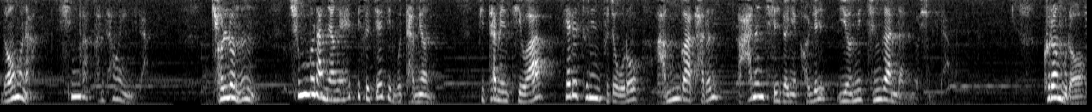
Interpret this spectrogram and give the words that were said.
너무나 심각한 상황입니다. 결론은 충분한 양의 햇빛을 쬐지 못하면 비타민 D와 세로토닌 부족으로 암과 다른 많은 질병에 걸릴 위험이 증가한다는 것입니다. 그러므로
